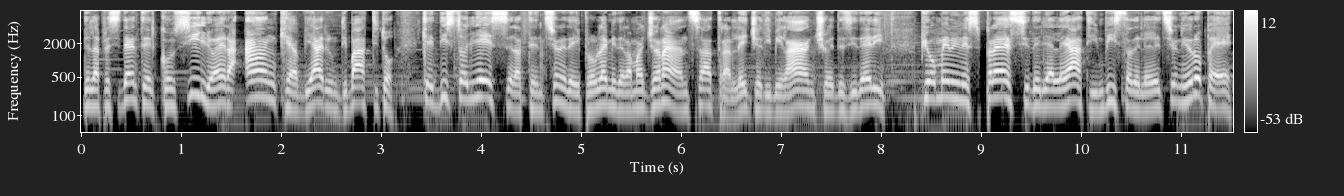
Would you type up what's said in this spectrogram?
della Presidente del Consiglio era anche avviare un dibattito che distogliesse l'attenzione dai problemi della maggioranza, tra legge di bilancio e desideri più o meno inespressi degli alleati in vista delle elezioni europee,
